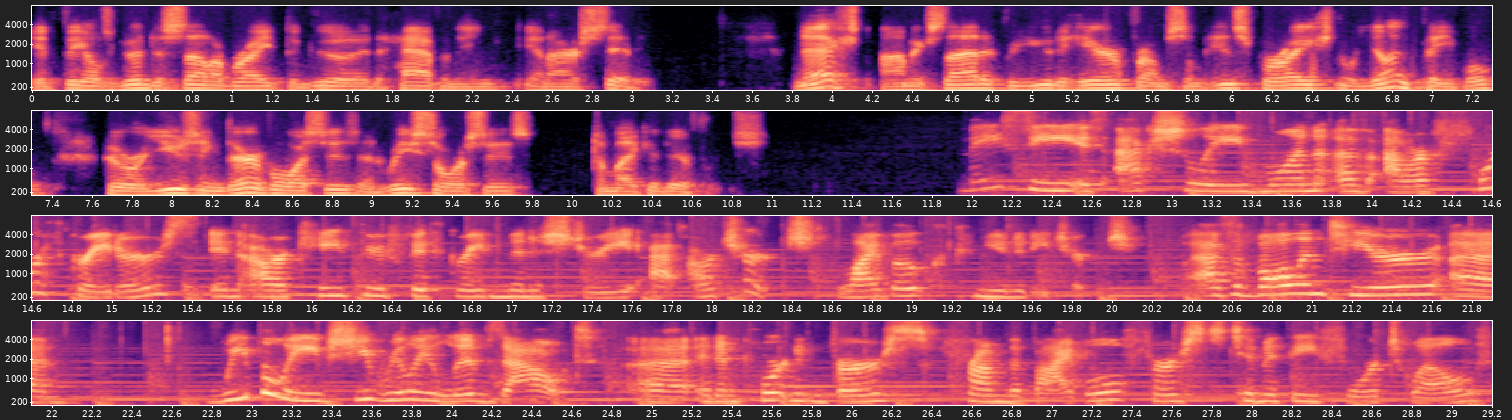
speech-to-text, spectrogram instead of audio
It feels good to celebrate the good happening in our city. Next, I'm excited for you to hear from some inspirational young people who are using their voices and resources to make a difference. Macy is actually one of our fourth graders in our K through fifth grade ministry at our church, Live Oak Community Church. As a volunteer, um, we believe she really lives out uh, an important verse from the Bible, 1 Timothy 4:12,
